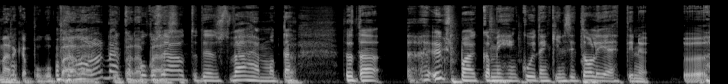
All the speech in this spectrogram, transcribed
märkäpuku päällä Mulla oli kypärä märkäpuku, se auttoi tietysti vähän, mutta tota, yksi paikka, mihin kuitenkin sit oli ehtinyt ö,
